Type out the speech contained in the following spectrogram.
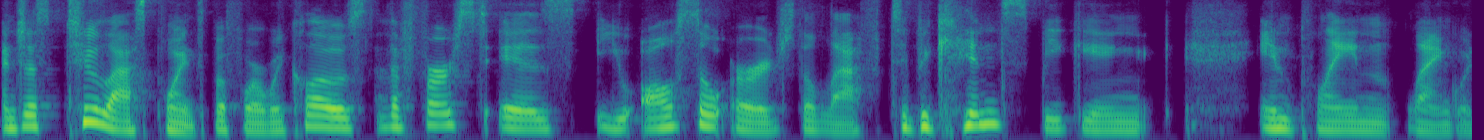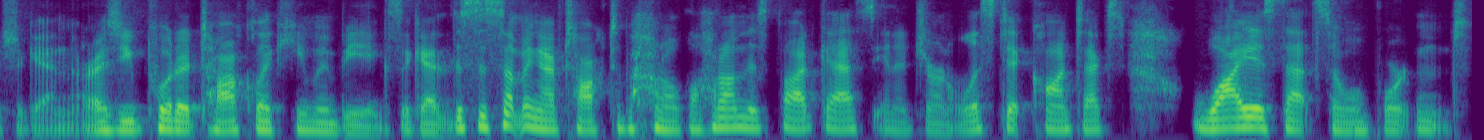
And just two last points before we close. The first is you also urge the left to begin speaking in plain language again, or as you put it, talk like human beings again. This is something I've talked about a lot on this podcast in a journalistic context. Why is that so important?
